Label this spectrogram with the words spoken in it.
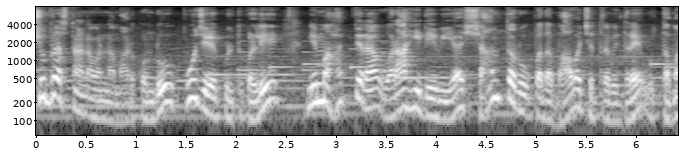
ಶುಭ್ರ ಸ್ನಾನವನ್ನು ಮಾಡಿಕೊಂಡು ಪೂಜೆಗೆ ಕುಳಿತುಕೊಳ್ಳಿ. ನಿಮ್ಮ ಹತ್ತಿರ ವರಾಹಿ ದೇವಿಯ ಶಾಂತ ರೂಪದ ಭಾವಚಿತ್ರವಿದ್ದರೆ ಉತ್ತಮ.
